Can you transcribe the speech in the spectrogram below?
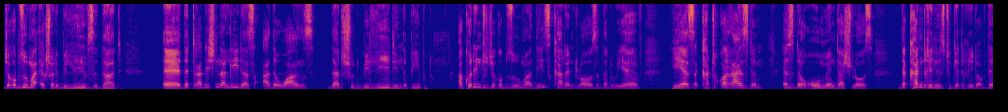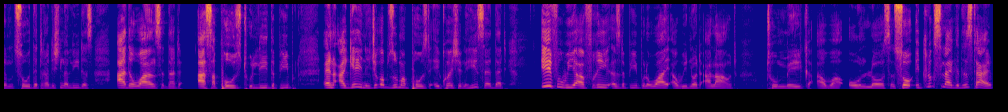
Jacob Zuma actually believes that uh, the traditional leaders are the ones that should be leading the people. According to Jacob Zuma, these current laws that we have, he has categorized them as the Roman Dutch laws. The country needs to get rid of them. So the traditional leaders are the ones that are supposed to lead the people. And again, Jacob Zuma posed a question. He said that if we are free as the people, why are we not allowed to make our own laws? So it looks like this time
